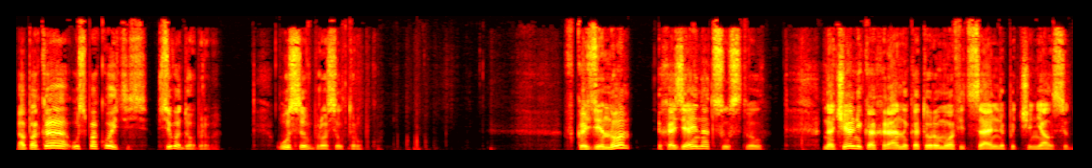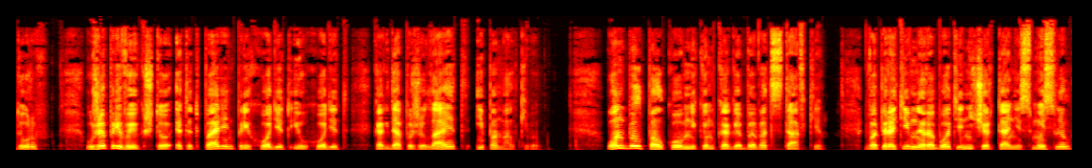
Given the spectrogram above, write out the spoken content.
А пока успокойтесь. Всего доброго. Усов бросил трубку. В казино хозяин отсутствовал. Начальник охраны, которому официально подчинялся Дуров, уже привык, что этот парень приходит и уходит, когда пожелает, и помалкивал. Он был полковником КГБ в отставке, в оперативной работе ни черта не смыслил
